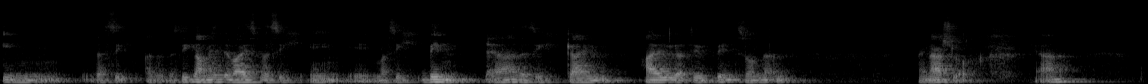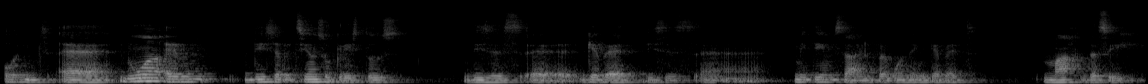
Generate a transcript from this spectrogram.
in dass ich, also dass ich am Ende weiß, was ich, in, was ich bin. Ja. ja. dass ich kein heiliger Typ bin, sondern ein Arschloch. Ja? Und äh, nur eben diese Beziehung zu Christus, dieses äh, Gebet, dieses äh, mit ihm sein verbundene Gebet macht, dass ich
